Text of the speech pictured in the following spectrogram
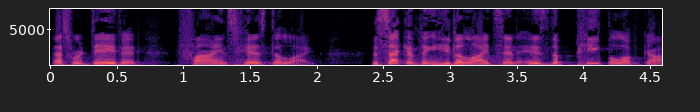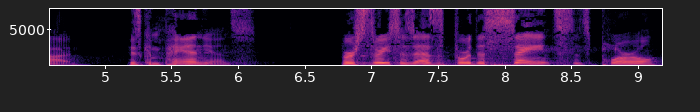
That's where David finds his delight. The second thing he delights in is the people of God, his companions. Verse 3 says, As for the saints, it's plural,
